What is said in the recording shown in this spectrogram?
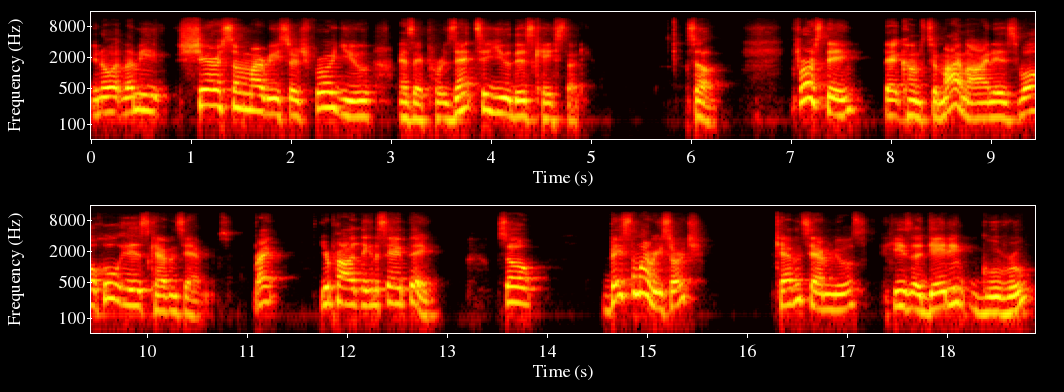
you know what, let me share some of my research for you as I present to you this case study. So, first thing that comes to my mind is, well, who is Kevin Samuels, right? You're probably thinking the same thing. So, based on my research, Kevin Samuels, he's a dating guru,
